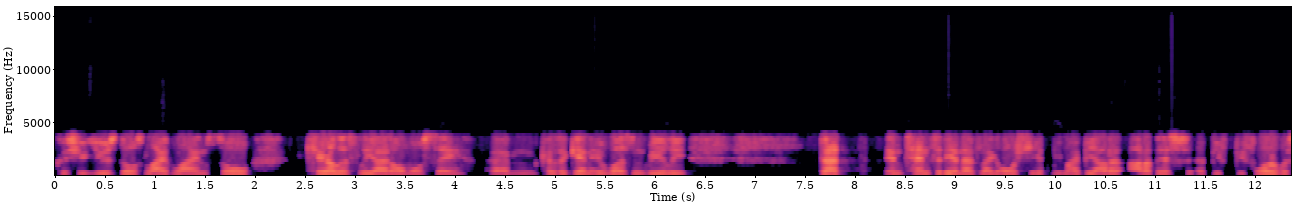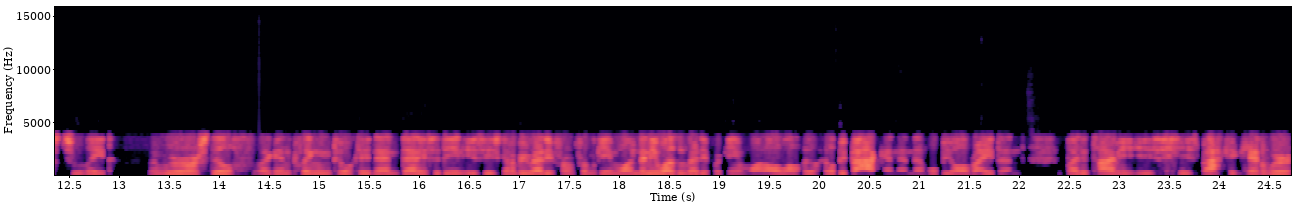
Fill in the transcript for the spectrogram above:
because you use those lifelines so carelessly, I'd almost say, because um, again, it wasn't really that intensity and that like, oh shit, we might be out of out of this uh, before it was too late. and we were still again clinging to okay, Dan, Danny Sedin, he's he's going to be ready from from game one. Then he wasn't ready for game one. Oh well, he'll he'll be back, and, and then we'll be all right. And by the time he, he's he's back again, we're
